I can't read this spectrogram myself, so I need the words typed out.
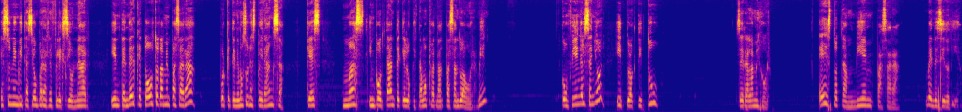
es una invitación para reflexionar y entender que todo esto también pasará, porque tenemos una esperanza que es más importante que lo que estamos pasando ahora. Bien, confía en el Señor y tu actitud será la mejor. Esto también pasará. Bendecido día.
